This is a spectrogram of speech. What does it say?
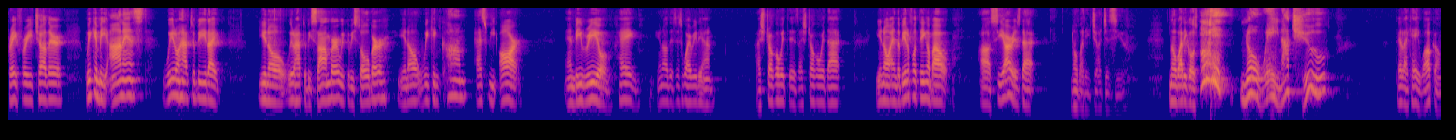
pray for each other. We can be honest. We don't have to be like, you know, we don't have to be somber. We can be sober. You know, we can come as we are and be real. Hey, you know, this is who I really am. I struggle with this. I struggle with that. You know, and the beautiful thing about uh, CR is that nobody judges you. Nobody goes, oh, no way, not you. They're like, hey, welcome.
